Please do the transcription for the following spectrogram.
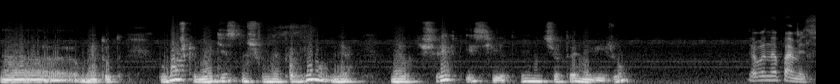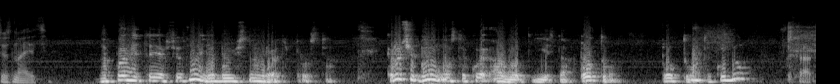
э, у меня тут бумажка, но единственное, что у меня проблема, у меня мелкий шрифт и свет. Я ни черта не вижу. Да вы на память все знаете. На память-то я все знаю, я боюсь наврать просто. Короче, был у нас такой, а вот есть, да, Платон. Платон такой был. Странный,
